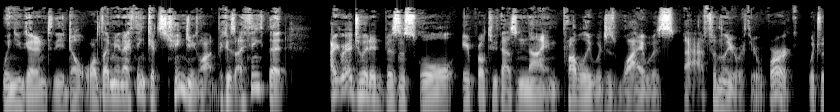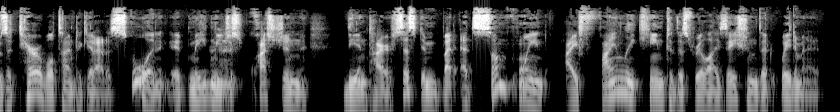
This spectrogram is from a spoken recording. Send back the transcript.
when you get into the adult world. I mean, I think it's changing a lot because I think that I graduated business school April 2009, probably, which is why I was uh, familiar with your work, which was a terrible time to get out of school. And it, it made me mm-hmm. just question the entire system. But at some point, I finally came to this realization that, wait a minute,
